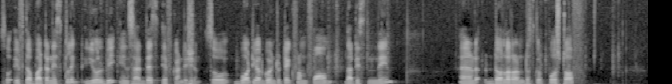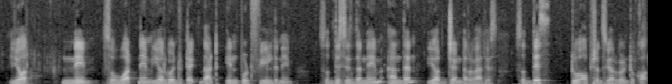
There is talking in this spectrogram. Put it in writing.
So if the button is clicked you will be inside this if condition. So what you are going to take from form that is name and dollar underscore post of your name. So what name you are going to take? That input field name. So this is the name and then your gender values. So this two options you are going to call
